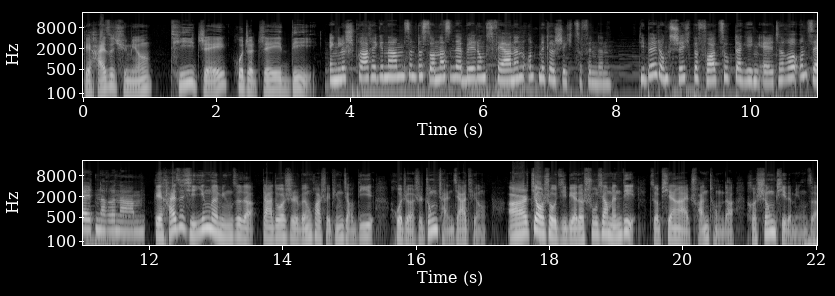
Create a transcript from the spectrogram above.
给孩子取名 TJ 或者 JD。Englischsprachige Namen sind besonders in der bildungsfernen und Mittelschicht zu finden. Die Bildungsschicht bevorzugt dagegen ältere und seltenere Namen. 给孩子起英文名字的大多是文化水平较低或者是中产家庭，而教授级别的书香门第则偏爱传统的和生僻的名字。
